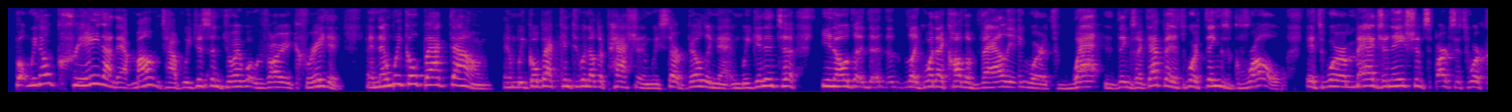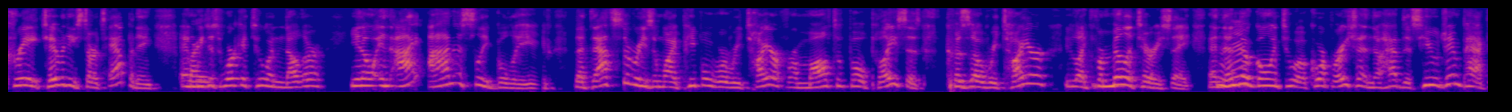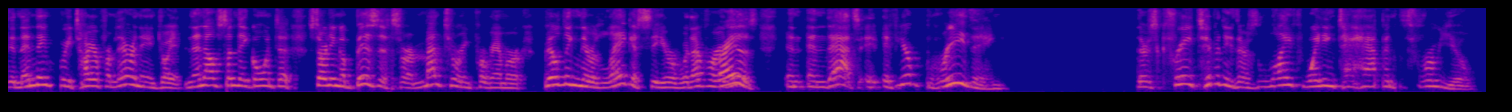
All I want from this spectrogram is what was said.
But we don't create on that mountaintop. We just enjoy what we've already created. And then we go back down and we go back into another passion and we start building that. And we get into, you know, the, the, the- like what I call the valley where it's wet and things like that. But it's where things grow. It's where imagination sparks. It's where creativity starts happening. And we just work it to another, you know, and I honestly believe that that's the reason why people will retire from multiple places because they'll retire, like from military, say, and then Mhm. they'll go into a corporation and they'll have this huge impact. And then they retire from there and they enjoy it. And then all of a sudden they go into starting a business or a mentoring program or building their legacy or whatever Right. it is. And and that's if, you're breathing, there's creativity, there's life waiting to happen through you.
